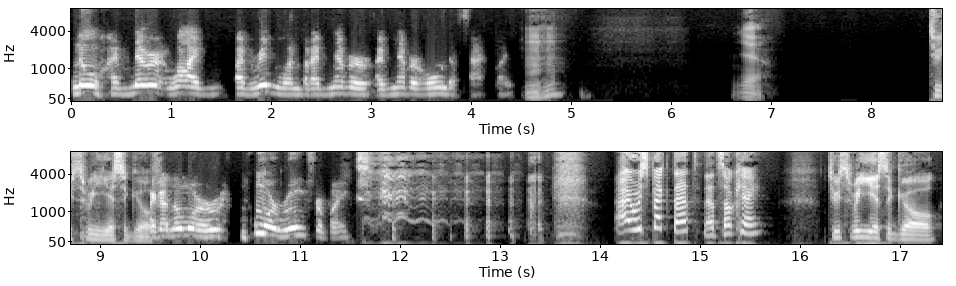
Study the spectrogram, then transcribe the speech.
no, I've never well I've I've ridden one, but I've never I've never owned a fat bike. Mhm. Yeah. 2 3 years ago. I got no more no more room for bikes. I respect that. That's okay. 2 3 years ago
